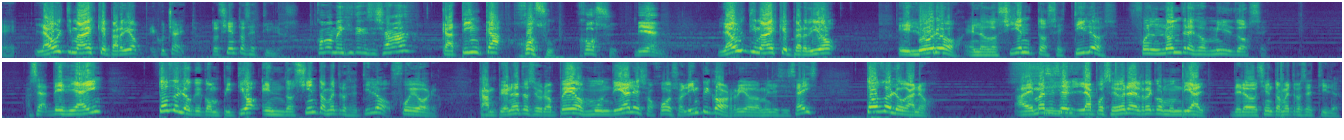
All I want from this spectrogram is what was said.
Eh, la última vez que perdió, escucha esto, 200 estilos. ¿Cómo me dijiste que se llama? Katinka Hosu. Josu. Bien. La última vez que perdió el oro en los 200 estilos fue en Londres 2012. O sea, desde ahí, todo lo que compitió en 200 metros de estilo fue oro. Campeonatos europeos, mundiales o Juegos Olímpicos, Río 2016, todo lo ganó. Además Sí. es el- la poseedora del récord mundial de los 200 metros de estilos.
